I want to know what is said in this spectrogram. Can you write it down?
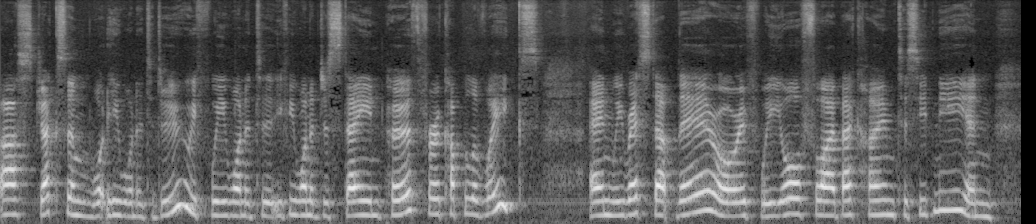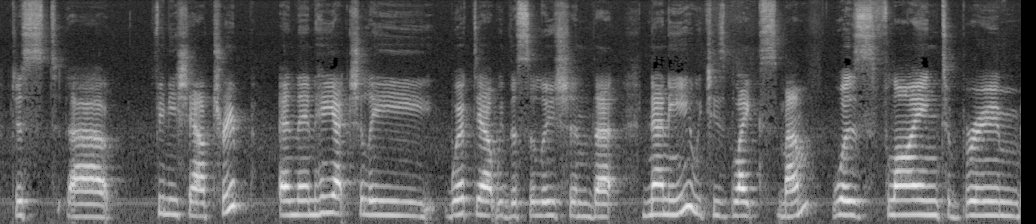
asked Jackson what he wanted to do. If we wanted to, if he wanted to stay in Perth for a couple of weeks, and we rest up there, or if we all fly back home to Sydney and just uh, finish our trip. And then he actually worked out with the solution that Nanny, which is Blake's mum, was flying to Broome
